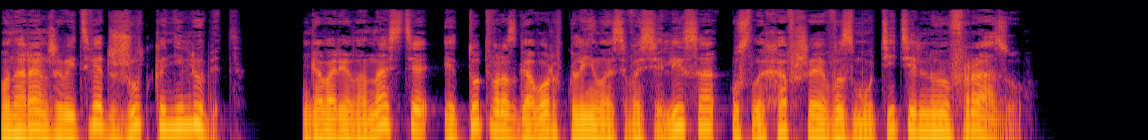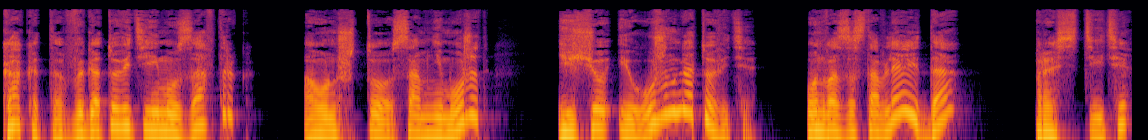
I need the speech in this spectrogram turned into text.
Он оранжевый цвет жутко не любит. Говорила Настя, и тут в разговор вклинилась Василиса, услыхавшая возмутительную фразу. «Как это? Вы готовите ему завтрак? А он что, сам не может? Еще и ужин готовите? Он вас заставляет, да?» «Простите?»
